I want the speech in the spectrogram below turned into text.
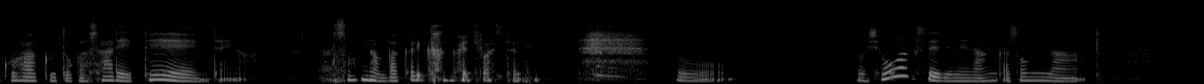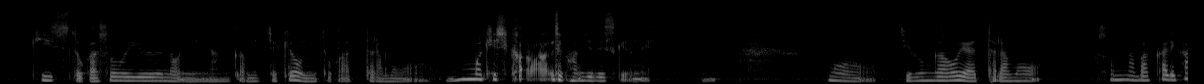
告白とかされてみたいな。そんなんばっかり考えてましたね。そう。でも小学生でねなんかそんなキスとかそういうのになんかめっちゃ興味とかあったらもうほんまけしからんって感じですけどね、うん、もう自分が親やったらもうそんなばっかり考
